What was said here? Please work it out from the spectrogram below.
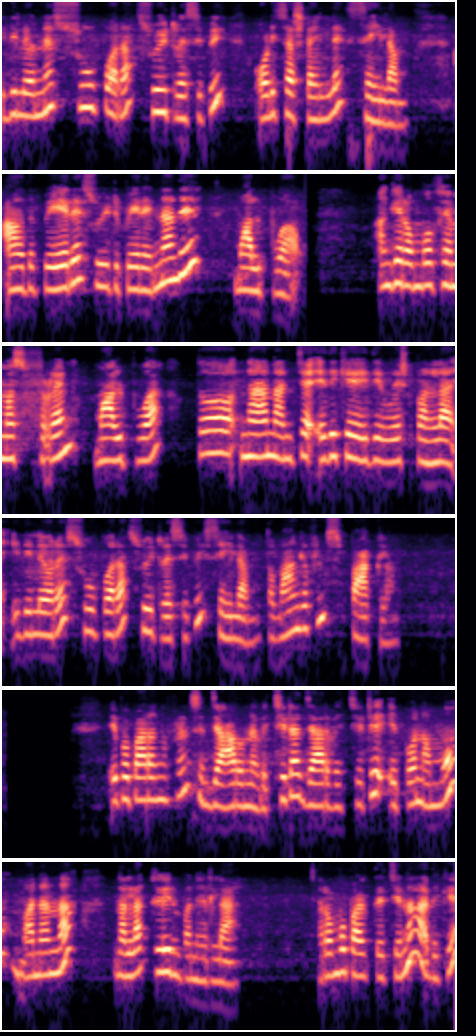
இதில் என்ன சூப்பராக ஸ்வீட் ரெசிபி ஒடிசா ஸ்டைலில் செய்யலாம். அது பேர் ஸ்வீட்டு பேர் என்னது? மால்புவா. அங்கே ரொம்ப ஃபேமஸ் ஃப்ரெண்ட் மால்புவா. ஸோ நான் நினச்சேன் எதுக்கு இது வேஸ்ட் பண்ணலாம்? இதில் ஒரு சூப்பராக ஸ்வீட் ரெசிபி செய்யலாம். ஸோ வாங்க ஃப்ரெண்ட்ஸ் பார்க்கலாம். இப்போ பாருங்கள் ஃப்ரெண்ட்ஸ் ஜார் ஒன்று வச்சுட்டா ஜார் வச்சுட்டு இப்போ நம்ம மணனை நல்லா க்ளீன் பண்ணிடலாம். ரொம்ப பழுத்துச்சுன்னா அதுக்கு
